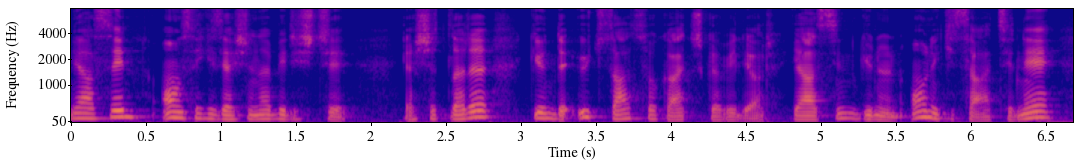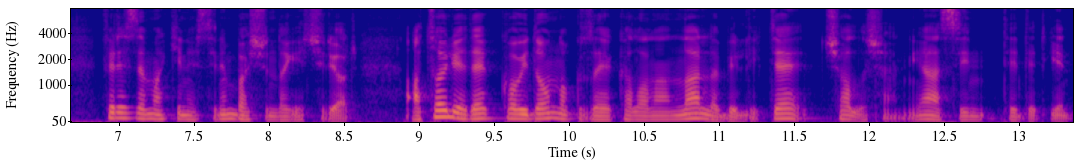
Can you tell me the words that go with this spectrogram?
Yasin 18 yaşında bir işçi. Yaşıtları günde 3 saat sokağa çıkabiliyor. Yasin günün 12 saatini freze makinesinin başında geçiriyor. Atölyede Covid-19'a yakalananlarla birlikte çalışan Yasin tedirgin.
